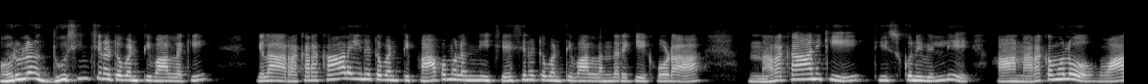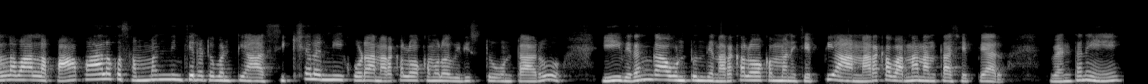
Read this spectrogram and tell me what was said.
పరులను దూషించినటువంటి వాళ్ళకి ఇలా రకరకాలైనటువంటి పాపములన్నీ చేసినటువంటి వాళ్ళందరికీ కూడా నరకానికి తీసుకుని వెళ్ళి ఆ నరకములో వాళ్ళ వాళ్ళ పాపాలకు సంబంధించినటువంటి ఆ శిక్షలన్నీ కూడా నరకలోకములో విధిస్తూ ఉంటారు. ఈ విధంగా ఉంటుంది నరకలోకం అని చెప్పి ఆ నరక వర్ణనంతా చెప్పారు. వెంటనే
